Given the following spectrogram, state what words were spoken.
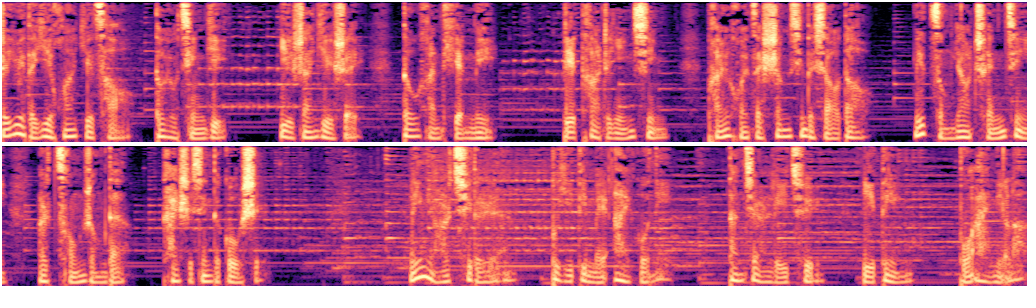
十月的一花一草都有情意，一山一水都含甜蜜。别踏着银杏，徘徊在伤心的小道，你总要沉静而从容的开始新的故事。离你而去的人，不一定没爱过你，但既然离去，一定不爱你了。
